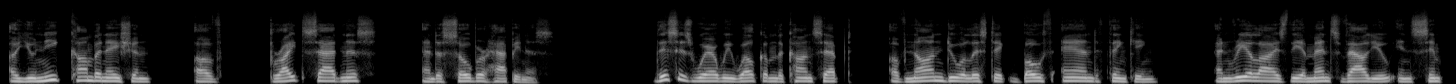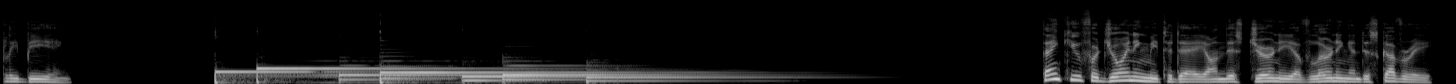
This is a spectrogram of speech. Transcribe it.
a unique combination of bright sadness and a sober happiness. This is where we welcome the concept of non dualistic both and thinking and realize the immense value in simply being. Thank you for joining me today on this journey of learning and discovery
